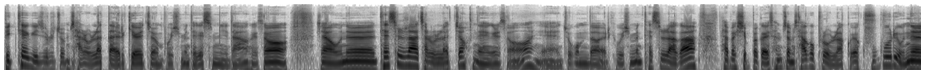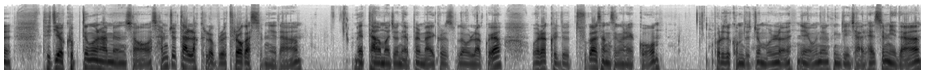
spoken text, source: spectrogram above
빅텍 위주로 좀 잘 올랐다 이렇게 좀 보시면 되겠습니다. 그래서 자 오늘 테슬라 잘 올랐죠? 네, 그래서 예, 조금 더 이렇게 보시면 테슬라가 410불까지 3.49% 올랐고요. 구글이 오늘 드디어 급등을 하면서 3조 달러 클럽으로 들어갔습니다. 메타, 아마존, 애플, 마이크로소프트 올랐고요. 오라클도 추가 상승을 했고 보르드컴도 좀 물론 예, 오늘 굉장히 잘 했습니다.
